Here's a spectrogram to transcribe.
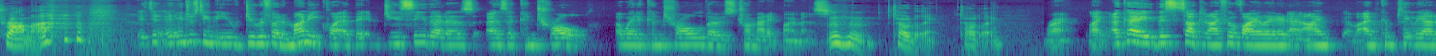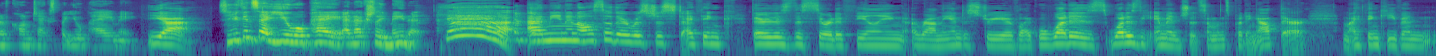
trauma. it's interesting that you do refer to money quite a bit. Do you see that as as a control, a way to control those traumatic moments? Mm-hmm. Totally, totally. Right. Like, okay, this sucked, and I feel violated, and I'm I'm completely out of context, but you'll pay me. Yeah. So you can say you will pay and actually mean it. Yeah. I mean, and also there was just I think there is this sort of feeling around the industry of like, well, what is what is the image that someone's putting out there? I think even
